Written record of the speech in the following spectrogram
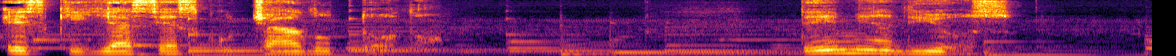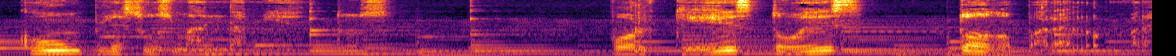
es que ya se ha escuchado todo teme a Dios, cumple sus mandamientos, porque esto es todo para el hombre.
